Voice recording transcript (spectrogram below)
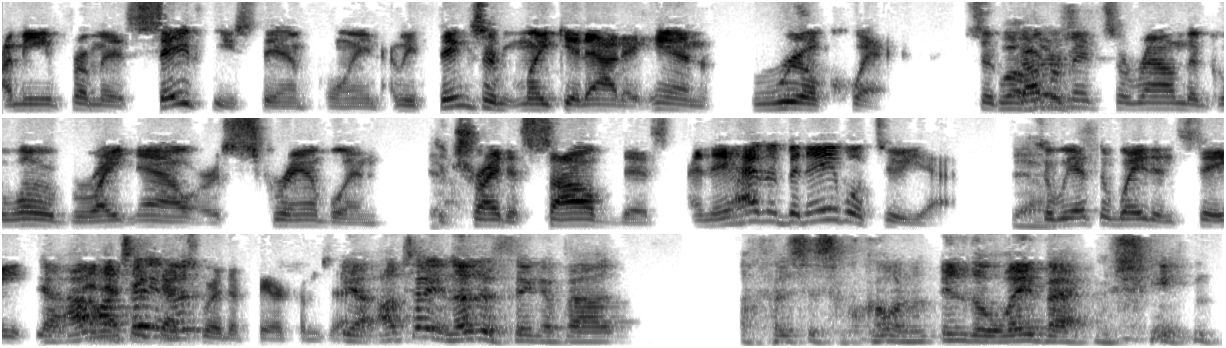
I mean, from a safety standpoint, I mean, things are might get out of hand real quick. So well, governments around the globe right now are scrambling yeah. to try to solve this, and they haven't been able to yet. Yeah. So we have to wait and see. Yeah, and I'll i think that's another, where the fear comes in. Yeah, I'll tell you another thing about this is going into the wayback machine,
